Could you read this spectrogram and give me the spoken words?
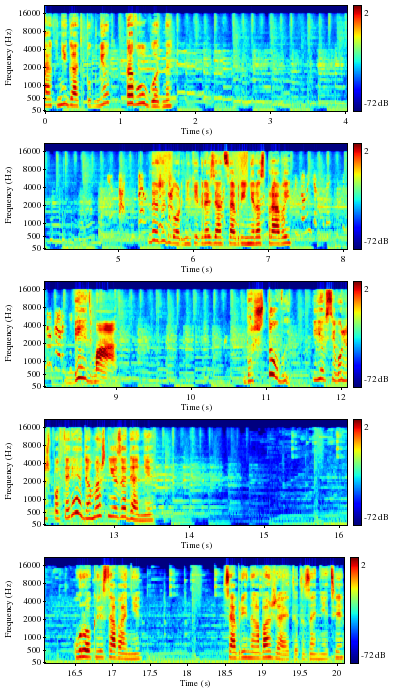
Такая книга отпугнет кого угодно. Даже дворники грозят Сабрине расправой. Ведьма! Да что вы! Я всего лишь повторяю домашнее задание. Урок рисования. Сабрина обожает это занятие,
